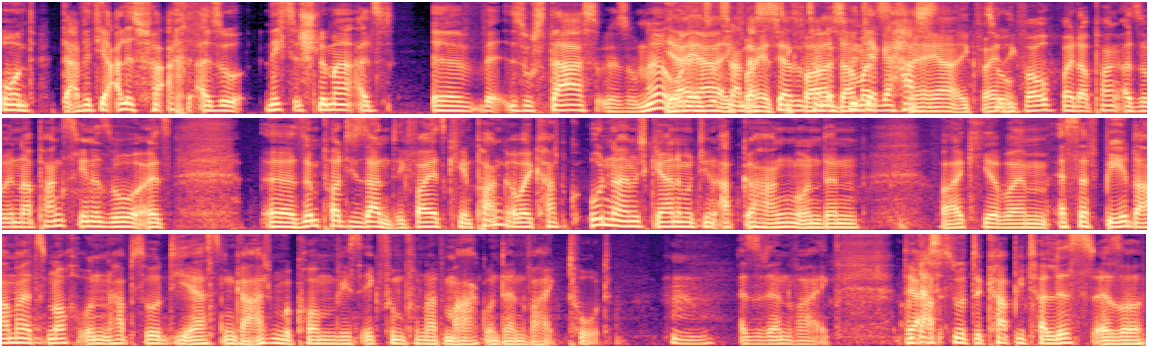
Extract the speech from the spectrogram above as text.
Und da wird ja alles verachtet. Also nichts ist schlimmer als so Stars oder so, ne? Ja, oder ja, ich war das jetzt, ist ja sozusagen, das damals, wird ja gehasst. Ja, ja, ich, weiß, so. ich war auch bei der Punk, also in der Punk-Szene so als äh, Sympathisant. Ich war jetzt kein Punk, aber ich habe unheimlich gerne mit denen abgehangen und dann war ich hier beim SFB damals noch und habe so die ersten Gagen bekommen, wie es ich, 500 Mark und dann war ich tot. Also dann war ich der das- absolute Kapitalist. Also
